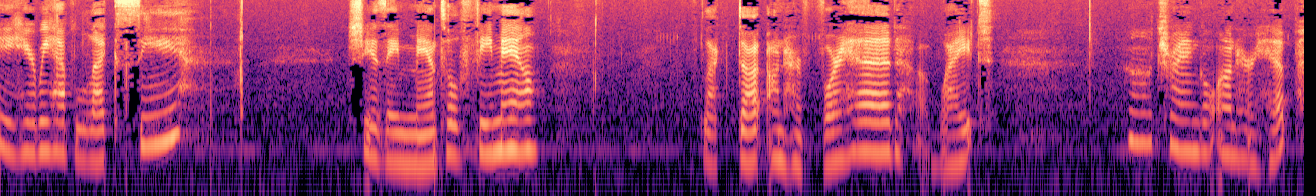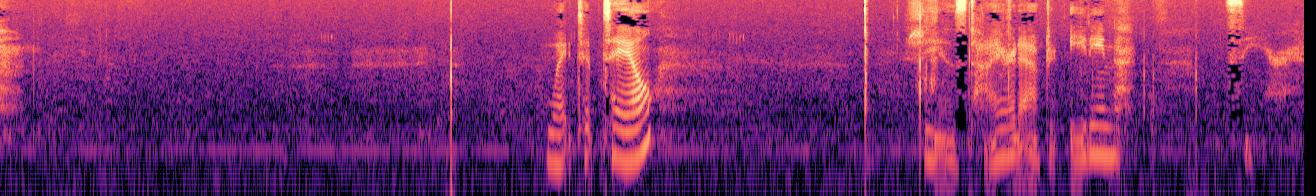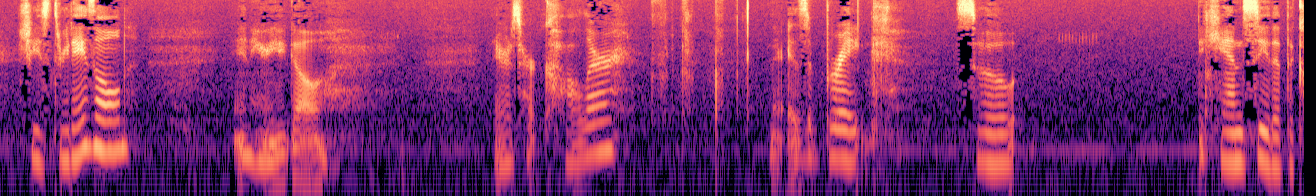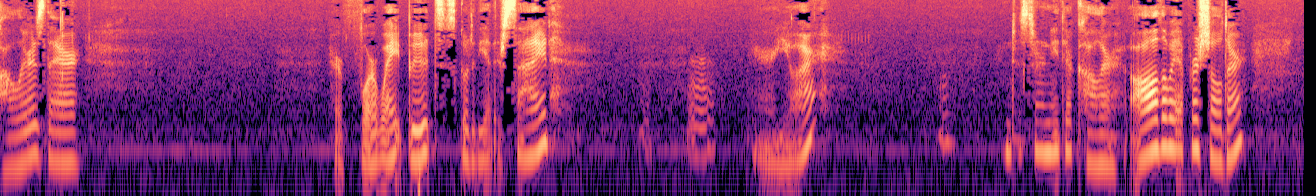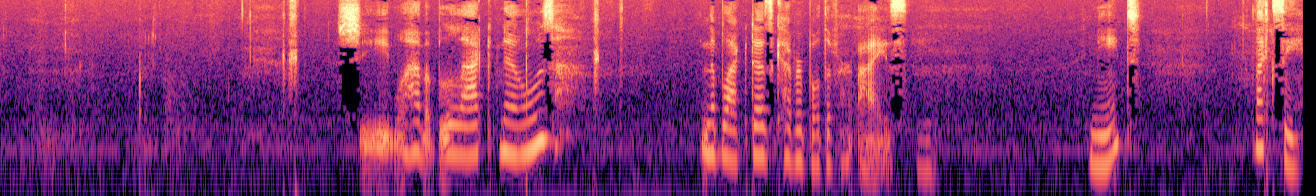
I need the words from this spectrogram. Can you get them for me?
Okay, here we have Lexi. She is a mantle female. Black dot on her forehead, a white oh, triangle on her hip. White tip tail. She is tired after eating. Let's see here. She's three days old. And here you go. There's her collar. There is a break. So you can see that the collar is there. Her four white boots. Let's go to the other side. There you are. And just underneath her collar, all the way up her shoulder. She will have a black nose. And the black does cover both of her eyes. Mm. Meet Lexi.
